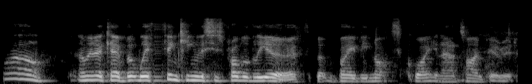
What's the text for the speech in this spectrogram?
Well, I mean, okay, but we're thinking this is probably Earth, but maybe not quite in our time period.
